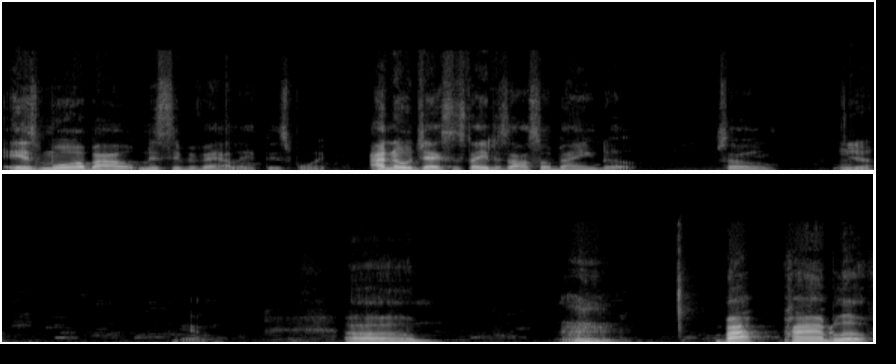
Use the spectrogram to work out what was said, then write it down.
It's more about Mississippi Valley at this point. I know Jackson State is also banged up. So yeah. Yeah. Um by Pine Bluff,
